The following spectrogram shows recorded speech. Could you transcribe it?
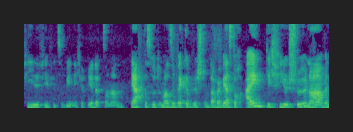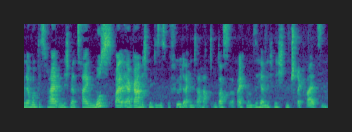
viel, viel, viel zu wenig geredet, sondern ja, das wird immer so weggewischt. Und dabei wäre es doch eigentlich viel schöner, wenn der Hund das Verhalten nicht mehr zeigen muss, weil er gar nicht mehr dieses Gefühl dahinter hat. Und das erreicht man sicherlich nicht mit Schreckreizen.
